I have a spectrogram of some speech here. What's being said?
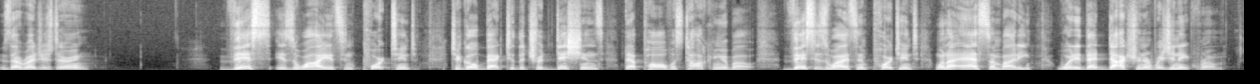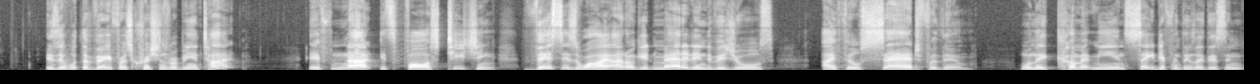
Is that registering? This is why it's important to go back to the traditions that Paul was talking about. This is why it's important when I ask somebody, where did that doctrine originate from? Is it what the very first Christians were being taught? If not, it's false teaching. This is why I don't get mad at individuals. I feel sad for them when they come at me and say different things like this and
